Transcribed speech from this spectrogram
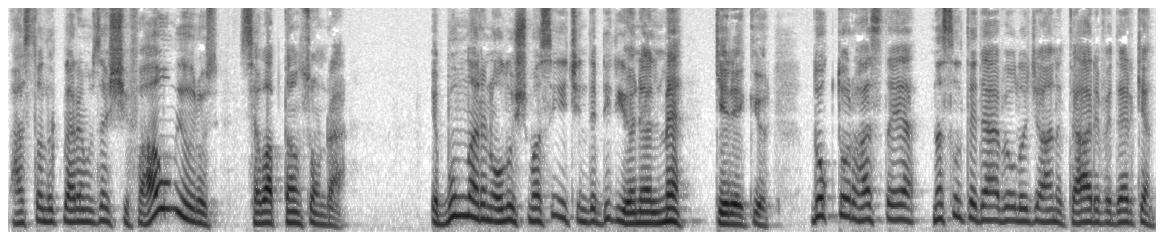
hastalıklarımıza şifa umuyoruz sevaptan sonra. E bunların oluşması için de bir yönelme gerekiyor. Doktor hastaya nasıl tedavi olacağını tarif ederken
